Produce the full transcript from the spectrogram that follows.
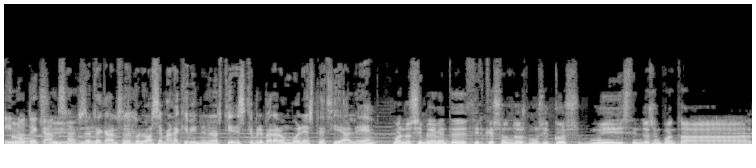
y no te cansas. No te cansas. Pero la semana que viene nos tienes que preparar un buen especial, ¿eh? Bueno, simplemente decir que son dos músicos muy distintos en cuanto a,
